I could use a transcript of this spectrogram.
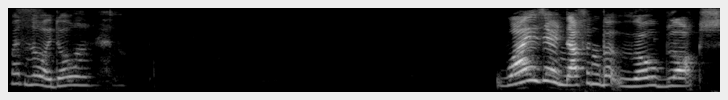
What? No, I don't want. Why is there nothing but Roblox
